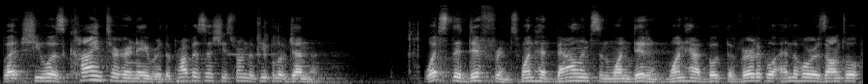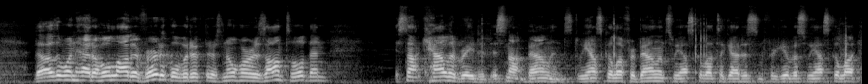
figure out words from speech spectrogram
But she was kind to her neighbor. The Prophet says she's from the people of Jannah. What's the difference? One had balance and one didn't. One had both the vertical and the horizontal. The other one had a whole lot of vertical, but if there's no horizontal, then it's not calibrated, it's not balanced. We ask Allah for balance, we ask Allah to guide us and forgive us. We ask Allah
